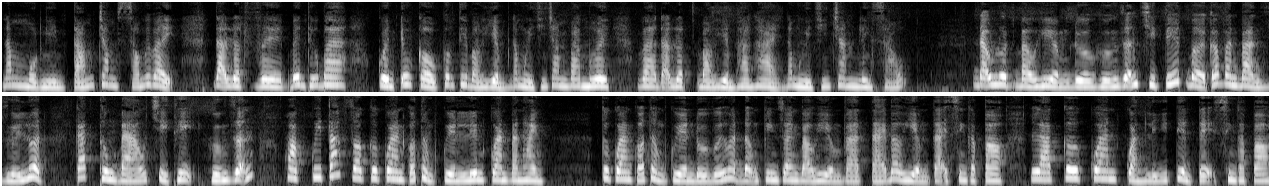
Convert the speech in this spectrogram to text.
năm 1867, đạo luật về bên thứ ba quyền yêu cầu công ty bảo hiểm năm 1930 và đạo luật bảo hiểm hàng hải năm 1906. Đạo luật bảo hiểm được hướng dẫn chi tiết bởi các văn bản dưới luật, các thông báo, chỉ thị, hướng dẫn hoặc quy tắc do cơ quan có thẩm quyền liên quan ban hành. Cơ quan có thẩm quyền đối với hoạt động kinh doanh bảo hiểm và tái bảo hiểm tại Singapore là cơ quan quản lý tiền tệ Singapore.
